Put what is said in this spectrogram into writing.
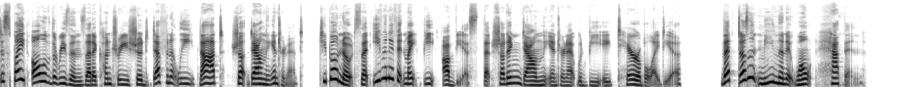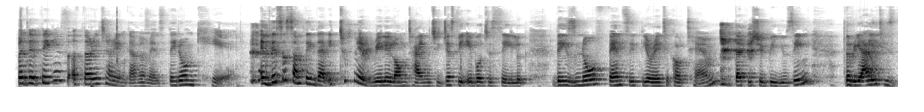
despite all of the reasons that a country should definitely not shut down the internet, Chipo notes that even if it might be obvious that shutting down the internet would be a terrible idea, that doesn't mean that it won't happen. But the thing is, authoritarian governments, they don't care. And this is something that it took me a really long time to just be able to say, look, there's no fancy theoretical term that we should be using the reality is,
